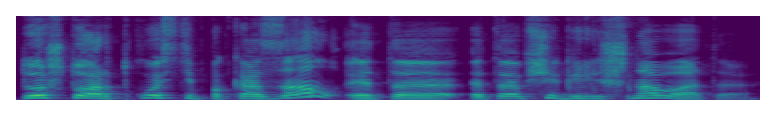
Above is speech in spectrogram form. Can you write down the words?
то, что Арт Кости показал, это, это вообще грешновато.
